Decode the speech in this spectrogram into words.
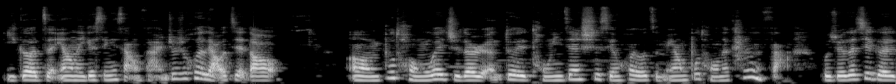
一个怎样的一个新想法，就是会了解到。嗯，不同位置的人对同一件事情会有怎么样不同的看法？我觉得这个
